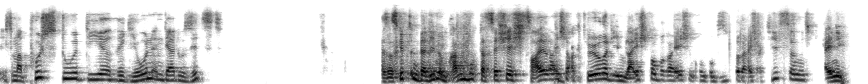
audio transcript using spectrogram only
ich sag mal, pushst du die Region, in der du sitzt? Also es gibt in Berlin und Brandenburg tatsächlich zahlreiche Akteure, die im Leichtbaubereich und Kompositbereich aktiv sind. Einige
